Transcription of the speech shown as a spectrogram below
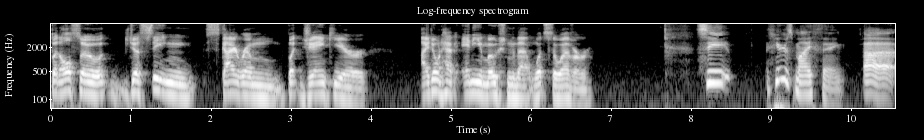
But also just seeing Skyrim but jankier, I don't have any emotion to that whatsoever. See, here's my thing. Uh,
